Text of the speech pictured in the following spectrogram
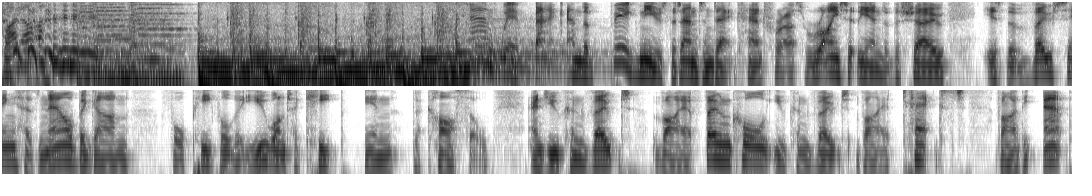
why not? And we're back, and the big news that Ant and Dec had for us right at the end of the show is that voting has now begun for people that you want to keep in the castle. And you can vote via phone call, you can vote via text, via the app,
